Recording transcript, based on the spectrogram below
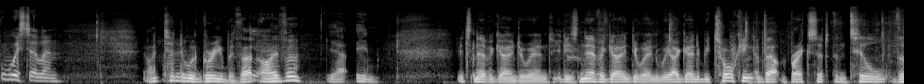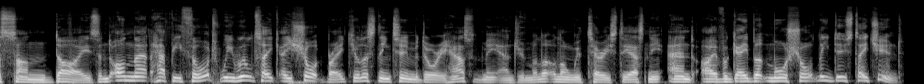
We're still in. I tend to agree with that, Yeah. Ivor. Yeah, in. It's never going to end. It is never going to end. We are going to be talking about Brexit until the sun dies. And on that happy thought, we will take a short break. You're listening to Midori House with me, Andrew Mueller, along with Terry Stiastny and Ivor Gaber. More shortly. Do stay tuned.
